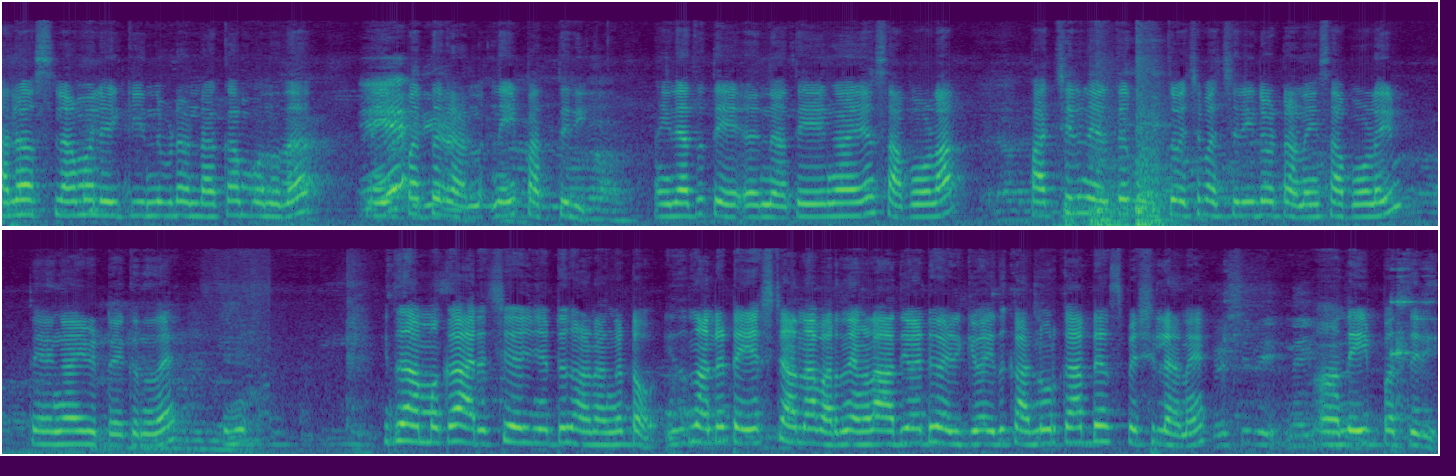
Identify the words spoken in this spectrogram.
ഹലോ അസ്സാം വലൈക്കും ഇന്നിവിടെ ഉണ്ടാക്കാൻ പോകുന്നത് നെയ്പത്തലാണ്. നെയ്പത്തിരി. അതിനകത്ത് തേങ്ങായ സബോള പച്ചരി നേരത്തെ കുടുത്ത് വെച്ച പച്ചരിയിലോട്ടാണ് ഈ സബോളയും തേങ്ങായും ഇട്ടേക്കുന്നത്. ഇത് നമുക്ക് അരച്ച് കഴിഞ്ഞിട്ട് കാണാം കേട്ടോ. ഇത് നല്ല ടേസ്റ്റ് ആണെന്നാ പറഞ്ഞത്. ഞങ്ങൾ ആദ്യമായിട്ട് കഴിക്കുക. ഇത് കണ്ണൂർക്കാരുടെ സ്പെഷ്യലാണ് നെയ്പത്തിരി.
